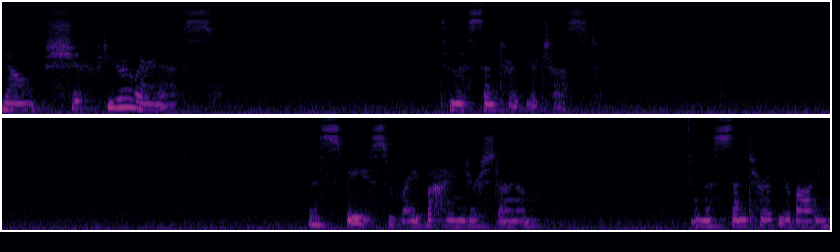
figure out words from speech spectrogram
Now shift your awareness to the center of your chest. The space right behind your sternum, in the center of your body.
